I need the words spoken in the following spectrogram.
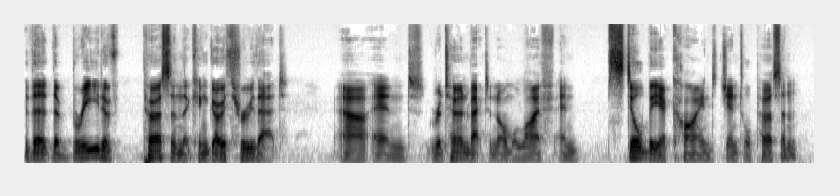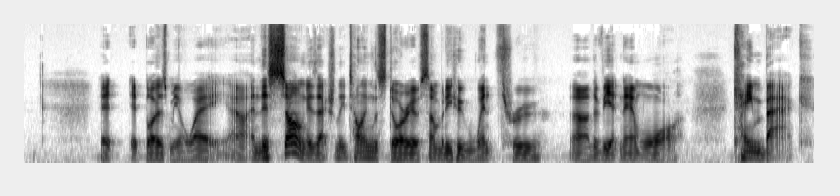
The the breed of person that can go through that uh, and return back to normal life and still be a kind, gentle person. It it blows me away. Uh, and this song is actually telling the story of somebody who went through uh, the Vietnam War, came back,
